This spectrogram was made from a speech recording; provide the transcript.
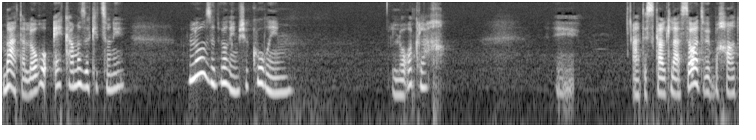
מה, אתה לא רואה כמה זה קיצוני? לא, זה דברים שקורים, לא רק לך. אה, את השכלת לעשות ובחרת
